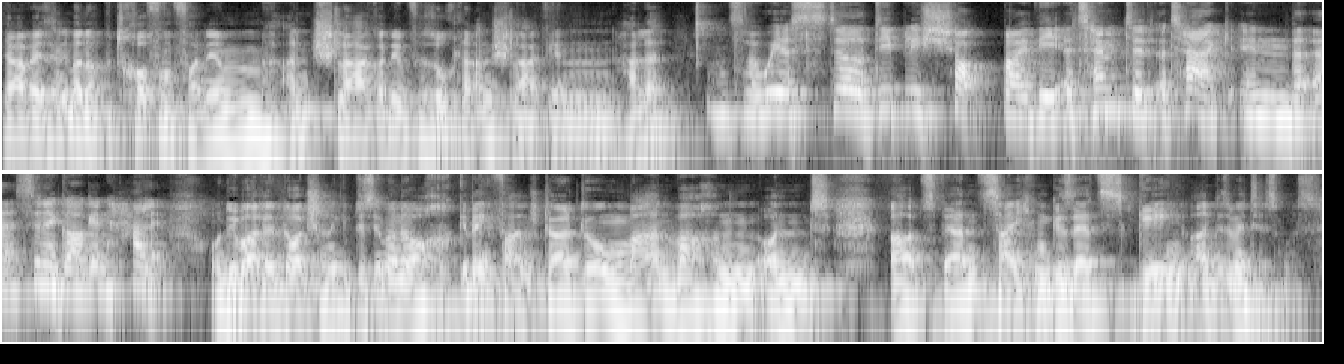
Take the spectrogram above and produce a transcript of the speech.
Ja, wir sind immer noch betroffen von dem Anschlag oder dem versuchten Anschlag in Halle. And so we are still deeply shocked by the attempted attack in the uh, synagogue in Halle. Und überall in Deutschland gibt es immer noch Gedenkveranstaltungen, Mahnwachen und äh, es werden Zeichen gesetzt gegen Antisemitismus.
